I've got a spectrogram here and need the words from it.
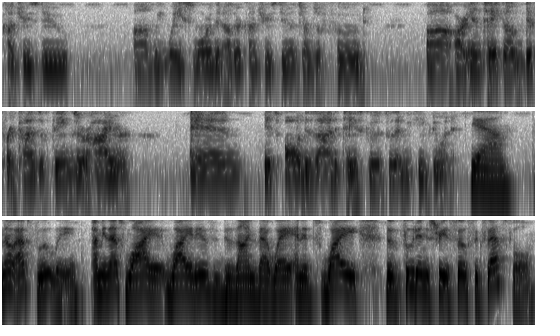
countries do. Um, we waste more than other countries do in terms of food. Uh, our intake of different kinds of things are higher, and it's all designed to taste good so that we keep doing it. Yeah. No, absolutely. I mean, that's why why it is designed that way, and it's why the food industry is so successful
